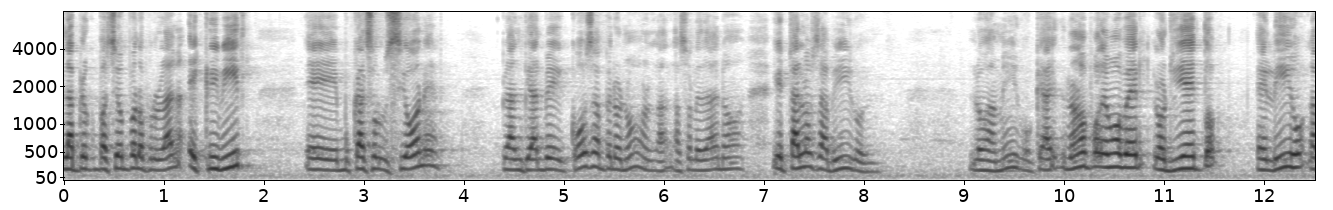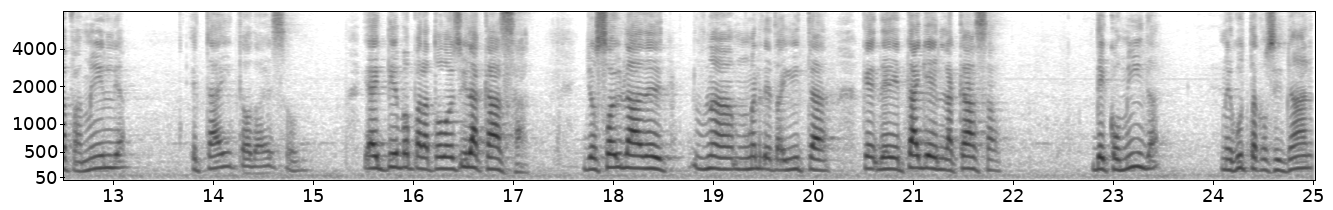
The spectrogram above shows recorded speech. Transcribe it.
la preocupación por los problemas, escribir, eh, buscar soluciones, plantearme cosas, pero no, la, soledad no. Y están los amigos, los amigos, que no nos podemos ver, los nietos, el hijo, la familia. Está ahí todo eso. Y hay tiempo para todo eso. Y la casa. Yo soy la de una mujer detallista, que, de detalle en la casa, de comida. Me gusta cocinar.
